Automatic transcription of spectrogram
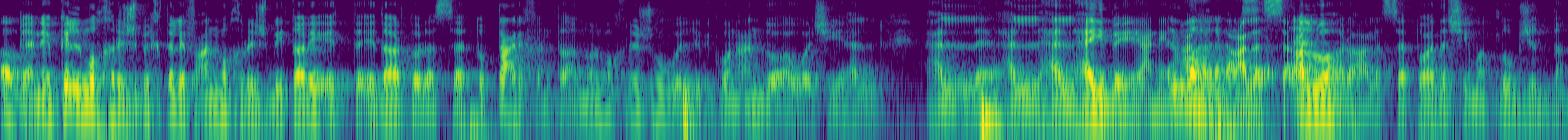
أوكي. يعني كل مخرج بيختلف عن مخرج بطريقة إدارته لل set وبتعرف أنت إنه المخرج هو اللي بيكون عنده أول شيء هال هال هال هالهيبة يعني على. على الوهرة على ال set وهذا الشيء مطلوب جدا.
